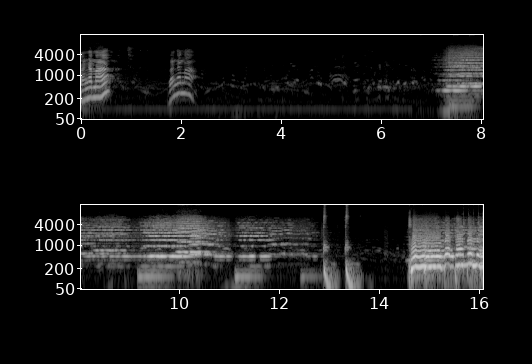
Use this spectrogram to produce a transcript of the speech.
రంగన్న. రంగన్న. భోగ కమలే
